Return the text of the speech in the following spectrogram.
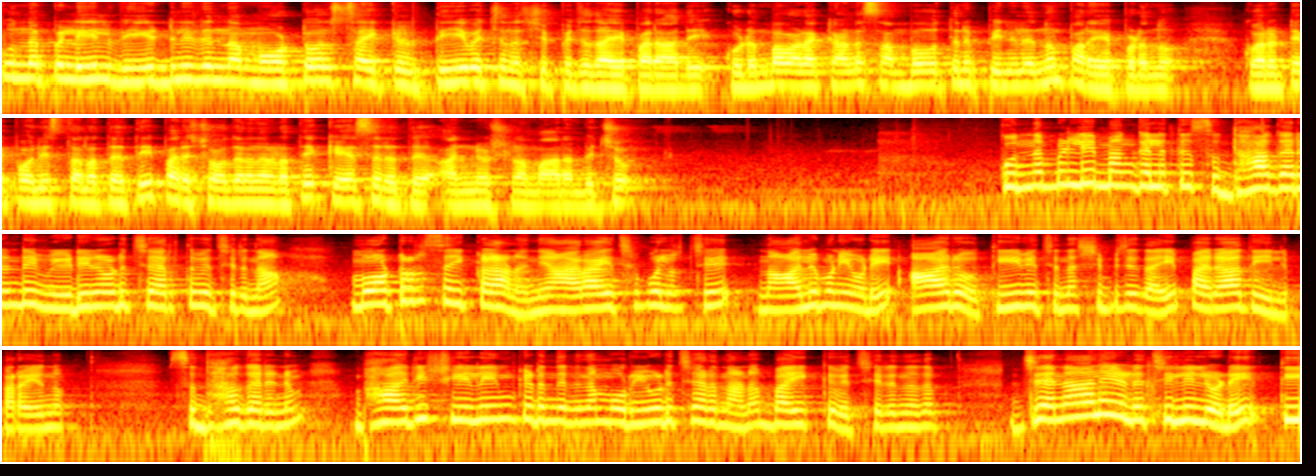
കുന്നപ്പള്ളിയിൽ വീട്ടിലിരുന്ന മോട്ടോർ സൈക്കിൾ തീവച്ച് നശിപ്പിച്ചതായി പരാതി. കുടുംബ വഴക്കാണ് സംഭവത്തിന് പിന്നിലെന്നും പറയപ്പെടുന്നു. കൊരട്ടി പോലീസ് സ്ഥലത്തെത്തി പരിശോധന നടത്തി കേസെടുത്ത് അന്വേഷണം ആരംഭിച്ചു. കുന്നപ്പള്ളി മംഗലത്ത് സുധാകരന്റെ വീടിനോട് ചേർത്ത് വെച്ചിരുന്ന മോട്ടോർ സൈക്കിളാണ് ഞായറാഴ്ച പുലർച്ചെ നാലു മണിയോടെ ആരോ തീ വെച്ച് നശിപ്പിച്ചതായി പരാതിയിൽ പറയുന്നു. സുധാകരനും ഭാര്യ ഷീലയും കിടന്നിരുന്ന മുറിയോട് ചേർന്നാണ് ബൈക്ക് വെച്ചിരുന്നത്. ജനാലയുടെ ചില്ലിലൂടെ തീ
